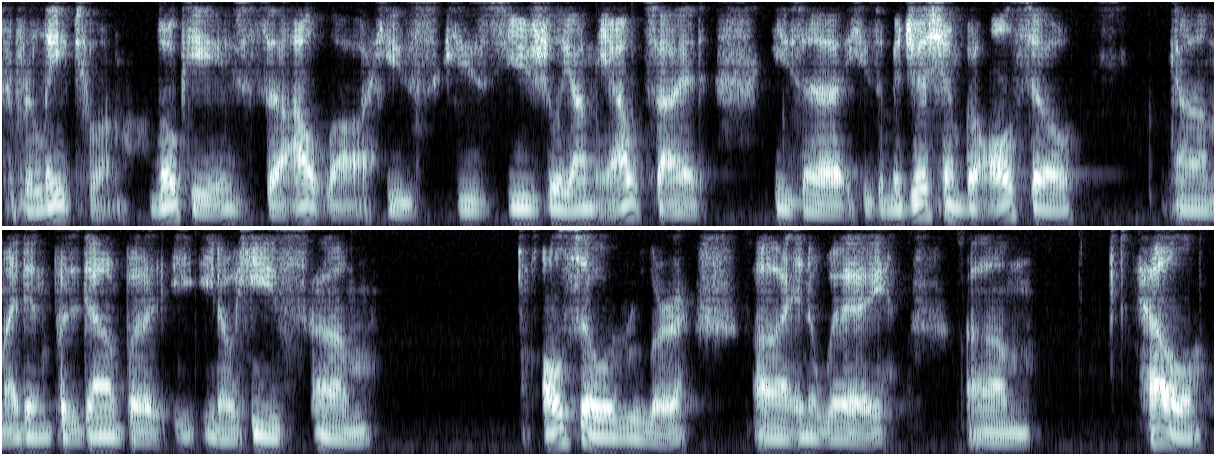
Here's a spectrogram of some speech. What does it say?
could relate to him. Loki is the outlaw. He's he's usually on the outside. He's a he's a magician, but also um, I didn't put it down, but he, you know he's also a ruler uh, in a way. Um, Hel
